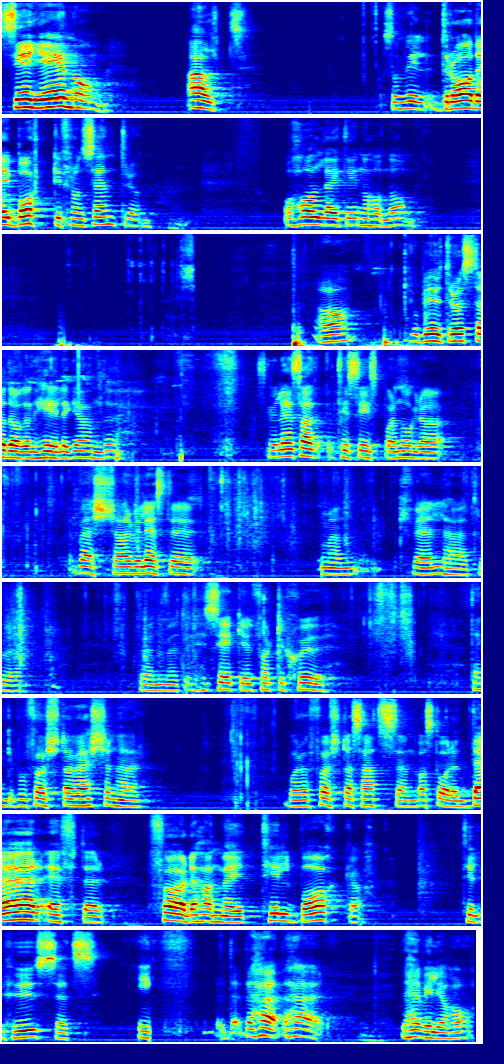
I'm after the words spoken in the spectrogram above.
Se igenom allt som vill dra dig bort ifrån centrum. Och håll dig till honom. Ja, vi får bli utrustade av den helige Ande. Ska vi läsa till sist bara några versar. Vi läste om en kväll här, tror jag. Bönemöte. Hesekiel 47. Jag tänker på första versen här. Bara första satsen. Vad står det? Därefter förde han mig tillbaka till husets in. Det här, det här, det här vill jag ha.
